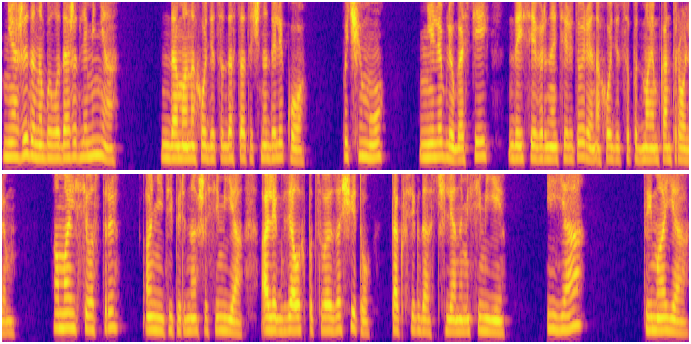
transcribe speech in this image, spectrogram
Неожиданно было даже для меня. Дома находятся достаточно далеко. Почему? Не люблю гостей, да и северная территория находится под моим контролем. А мои сестры? Они теперь наша семья. Олег взял их под свою защиту. Так всегда с членами семьи. И я? Ты моя.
